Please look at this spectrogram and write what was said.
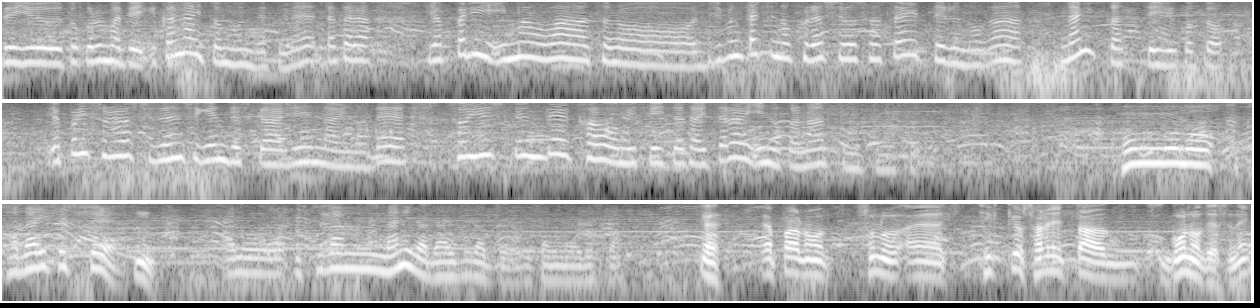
ていうところまでいかないと思うんですね。だからやっぱり今はその自分たちの暮らしを支えてるのが何かっていうこと。やっぱりそれは自然資源でしかありえないのでそういう視点で川を見ていただいたらいいのかなと思ってます。今後の課題として、あの一番何が大事だとお考えですか？やっぱあのその、えー撤去された後のですね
